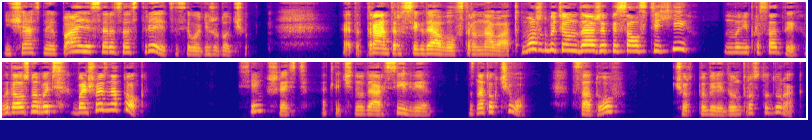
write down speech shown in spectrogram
Несчастный Паллисер застрелится сегодня же ночью. Этот Трантер всегда был странноват. Может быть, он даже писал стихи, но не про сады. Вы, должно быть, большой знаток. Семь-шесть. Отличный удар, Сильвия. Знаток чего? Садов? Черт побери, да он просто дурак.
